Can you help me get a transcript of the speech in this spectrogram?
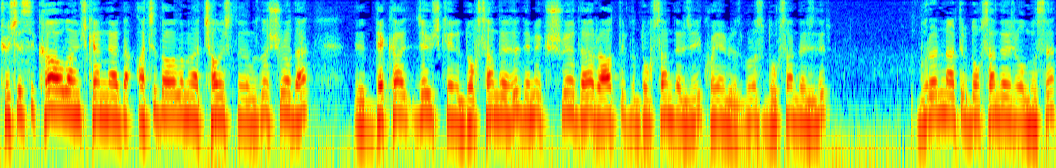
köşesi K olan üçgenlerde açı dağılımına çalıştığımızda şurada e, DKC üçgeni 90 derece demek şuraya da rahatlıkla 90 dereceyi koyabiliriz. Burası 90 derecedir. Buranın artık 90 derece olması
